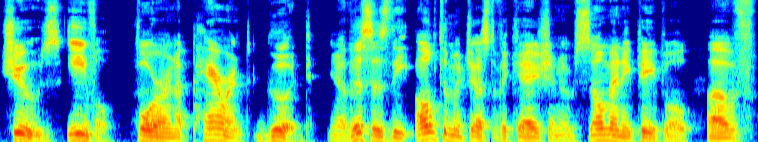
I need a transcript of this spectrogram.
choose evil for an apparent good. You know, this is the ultimate justification of so many people of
